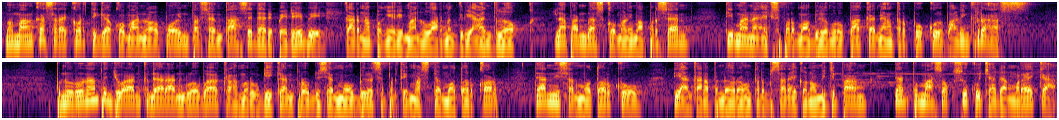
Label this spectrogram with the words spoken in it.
memangkas rekor 3,0 poin persentase dari PDB karena pengiriman luar negeri anjlok 18,5 persen, di mana ekspor mobil merupakan yang terpukul paling keras. Penurunan penjualan kendaraan global telah merugikan produsen mobil seperti Mazda Motor Corp dan Nissan Motor Co. di antara pendorong terbesar ekonomi Jepang dan pemasok suku cadang mereka.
